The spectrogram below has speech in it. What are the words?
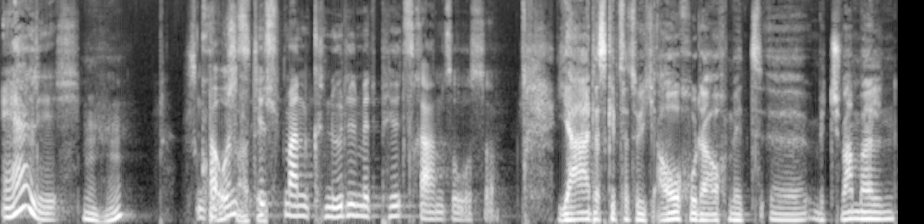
Ehrlich. Und bei uns isst man Knödel mit Pilzrahmsoße. Ja, das gibt's natürlich auch oder auch mit äh, mit Schwammerln,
